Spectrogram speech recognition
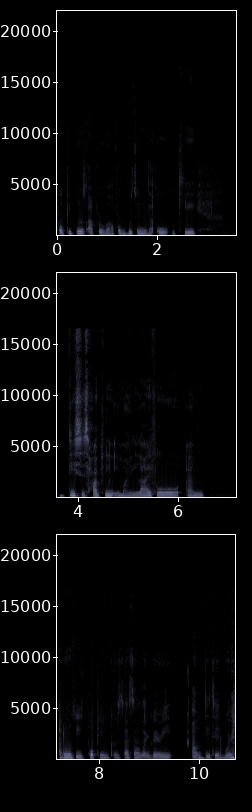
For people's approval, for people to know that oh okay, this is happening in my life or um I don't want to use popping because that sounds like very outdated word.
